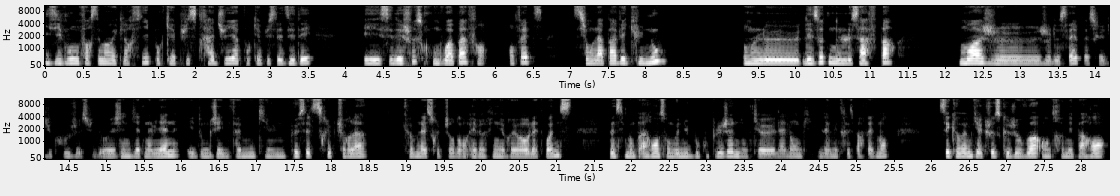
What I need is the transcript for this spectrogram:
ils y vont forcément avec leur fille pour qu'elle puisse traduire, pour qu'elle puisse les aider. Et c'est des choses qu'on voit pas. En fait, si on l'a pas vécu nous, les autres ne le savent pas. Moi, je, le sais parce que du coup, je suis d'origine vietnamienne et donc j'ai une famille qui a un peu cette structure-là, comme la structure dans Everything Everywhere All at Once. Même si mes parents sont venus beaucoup plus jeunes, donc euh, la langue, ils la maîtrisent parfaitement. C'est quand même quelque chose que je vois entre mes parents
